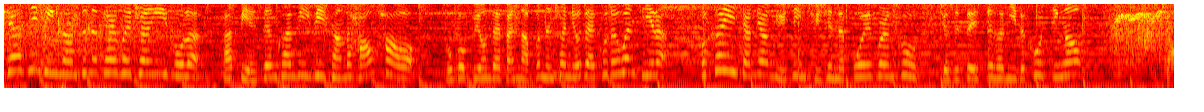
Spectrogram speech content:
嘉欣平常真的太会穿衣服了，把扁身宽屁屁藏得好好哦。不过不用再烦恼不能穿牛仔裤的问题了，我刻意强调女性曲线的 boyfriend 裤就是最适合你的裤型哦。小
